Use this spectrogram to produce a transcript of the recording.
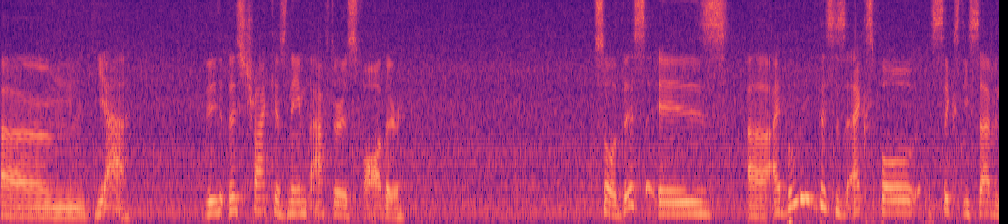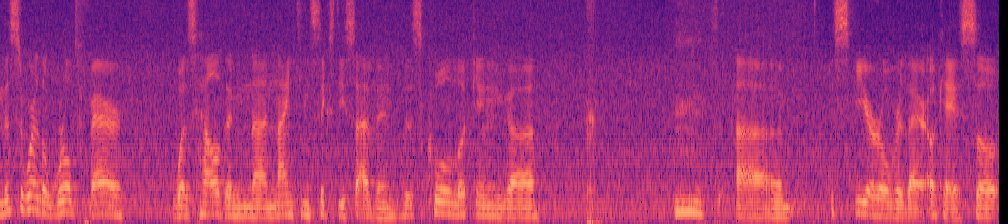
um, yeah, Th this track is named after his father. So this is, uh, I believe this is Expo 67. This is where the World Fair was held in uh, 1967. This cool looking uh, uh, sphere over there. Okay, so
